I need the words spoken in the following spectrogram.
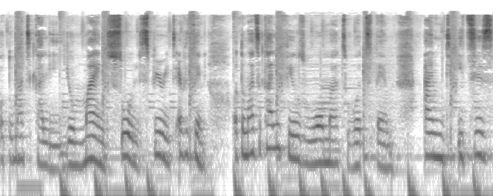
automatically, your mind, soul, spirit, everything automatically feels warmer towards them. And it is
